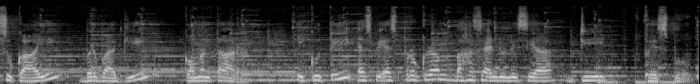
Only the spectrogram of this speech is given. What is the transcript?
Sukai, berbagi, komentar. Ikuti SBS program Bahasa Indonesia di Facebook.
